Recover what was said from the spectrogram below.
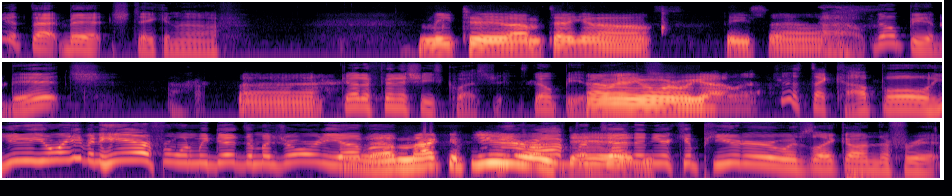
Get that bitch taken off. Me too. I'm taking off. Peace out. Oh, don't be a bitch. Bye. Gotta finish these questions. Don't be How many more we got left? Just a couple. You you weren't even here for when we did the majority of Well, them. my computer you were off pretending your computer was like on the fritz.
